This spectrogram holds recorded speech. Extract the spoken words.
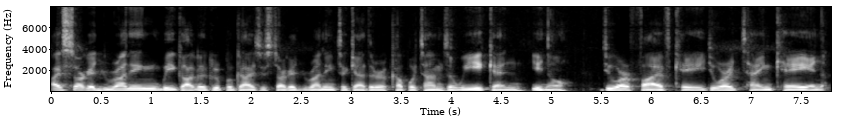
I started running. We got a group of guys who started running together a couple of times a week, and you know, do our 5K, do our 10K, and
